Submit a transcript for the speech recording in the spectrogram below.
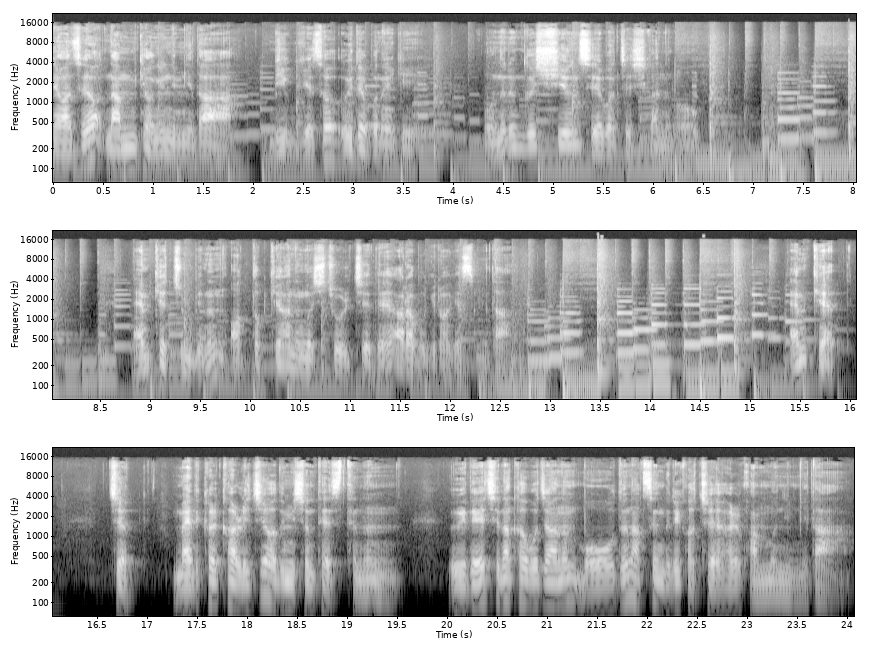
안녕하세요. 남경윤입니다. 미국에서 의대 보내기. 오늘은 그 쉬운 세 번째 시간으로 MCAT 준비는 어떻게 하는 것이 좋을지에 대해 알아보기로 하겠습니다. MCAT, 즉 Medical College Admission Test는 의대에 진학하고자 하는 모든 학생들이 거쳐야 할 관문입니다.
